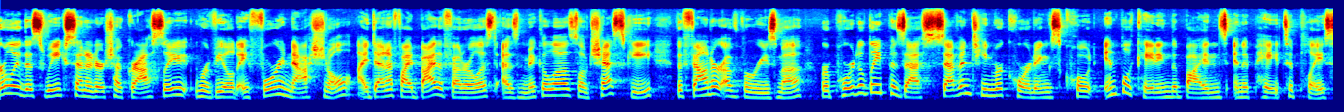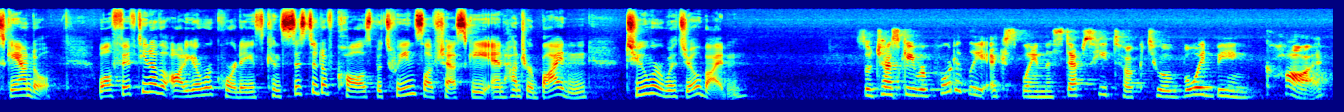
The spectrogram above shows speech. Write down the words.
Early this week, Senator Chuck Grassley revealed a foreign national identified by the Federalist as Mikola Zlochevsky, the founder of Burisma, reportedly possessed 17 recordings, quote, implicating the Bidens in a pay-to-play scandal. While 15 of the audio recordings consisted of calls between Zlochevsky and Hunter Biden, two were with Joe Biden. Zlochevsky reportedly explained the steps he took to avoid being caught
